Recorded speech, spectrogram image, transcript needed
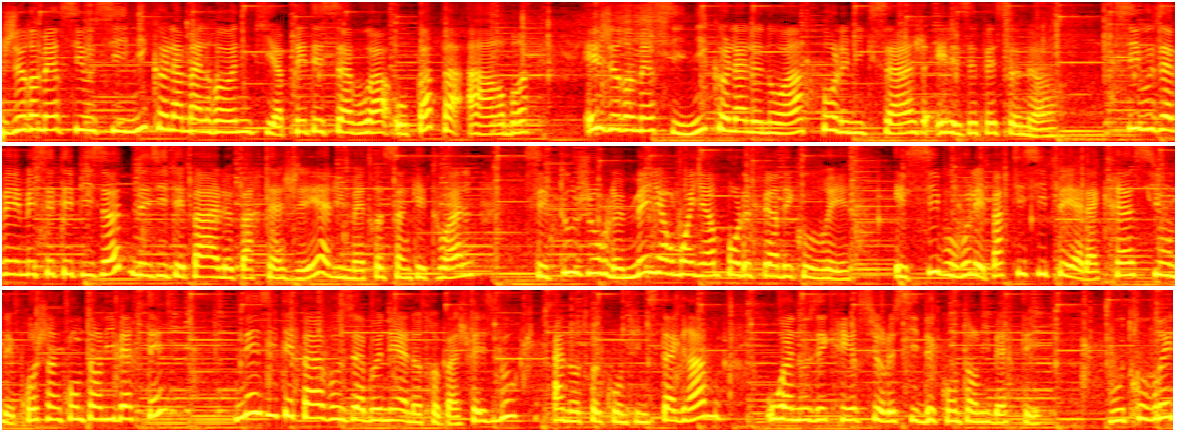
je remercie aussi Nicolas Malron qui a prêté sa voix au Papa Arbre et je remercie Nicolas Lenoir pour le mixage et les effets sonores. Si vous avez aimé cet épisode, n'hésitez pas à le partager, à lui mettre 5 étoiles. C'est toujours le meilleur moyen pour le faire découvrir. Et si vous voulez participer à la création des prochains comptes en liberté, n'hésitez pas à vous abonner à notre page Facebook, à notre compte Instagram ou à nous écrire sur le site de Compte en Liberté. Vous trouverez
